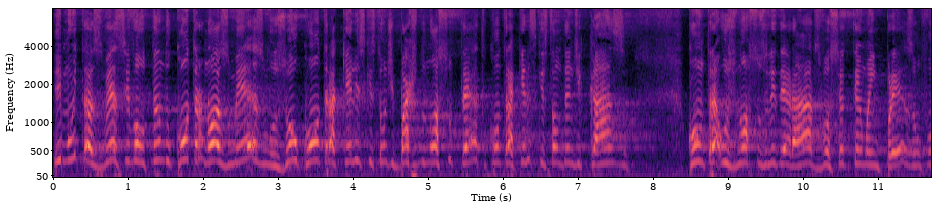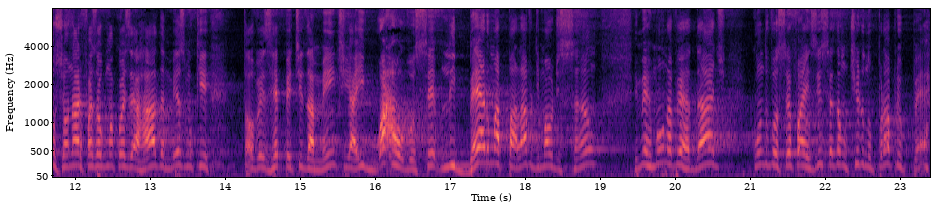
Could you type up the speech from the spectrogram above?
E muitas vezes se voltando contra nós mesmos, ou contra aqueles que estão debaixo do nosso teto, contra aqueles que estão dentro de casa, contra os nossos liderados. Você que tem uma empresa, um funcionário faz alguma coisa errada, mesmo que talvez repetidamente, e aí, uau, você libera uma palavra de maldição. E meu irmão, na verdade, quando você faz isso, você dá um tiro no próprio pé,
